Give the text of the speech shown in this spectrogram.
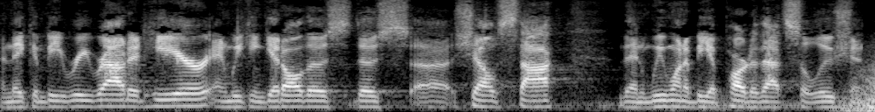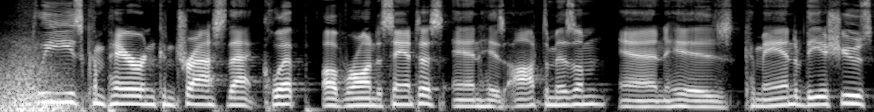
and they can be rerouted here and we can get all those those uh, shelves stocked, then we want to be a part of that solution. Please compare and contrast that clip of Ron DeSantis and his optimism and his command of the issues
